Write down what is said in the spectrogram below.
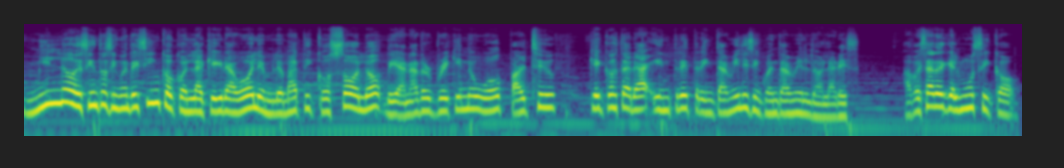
1955 con la que grabó el emblemático solo de Another Brick in the Wall Part 2 que costará entre 30 mil y 50 mil dólares. A pesar de que el músico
